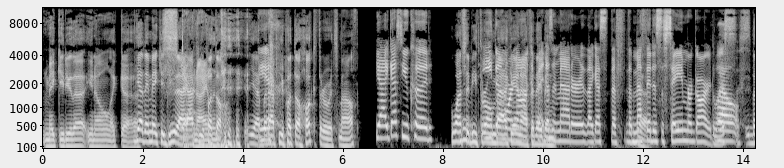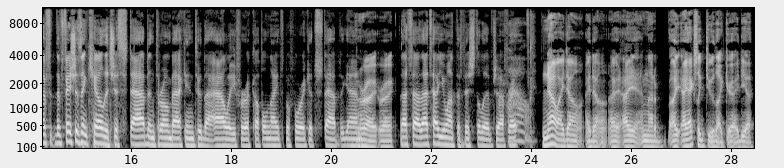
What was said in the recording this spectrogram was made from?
make you do that. You know, like uh, yeah, they make you do that Staten after you put the yeah, but Yeah. after you put the hook through its mouth. Yeah, I guess you could Who wants to be thrown back in not. after It they've been? It doesn't matter. I guess the the method is the same regardless. Well, The the fish isn't killed; it's just stabbed and thrown back into the alley for a couple nights before it gets stabbed again. right, right. That's how that's how you want the fish to live, Jeff. Right? Wow. No, I don't. I don't. I, I am not a. I, I actually do like your idea.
